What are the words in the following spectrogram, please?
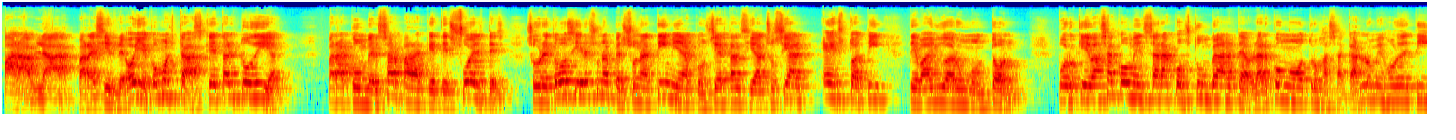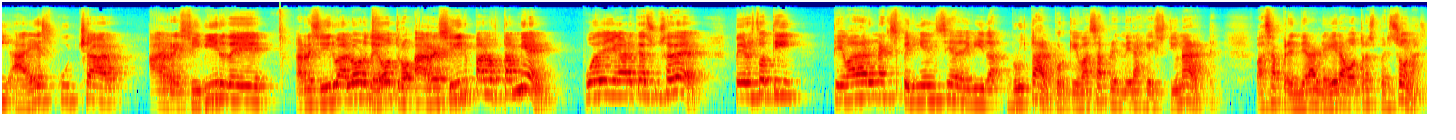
para hablar, para decirle, oye, ¿cómo estás? ¿Qué tal tu día? Para conversar, para que te sueltes. Sobre todo si eres una persona tímida con cierta ansiedad social, esto a ti te va a ayudar un montón porque vas a comenzar a acostumbrarte a hablar con otros, a sacar lo mejor de ti, a escuchar, a recibir de a recibir valor de otros, a recibir palos también. Puede llegarte a suceder, pero esto a ti te va a dar una experiencia de vida brutal porque vas a aprender a gestionarte, vas a aprender a leer a otras personas,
